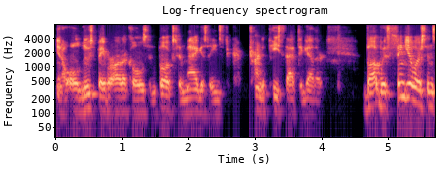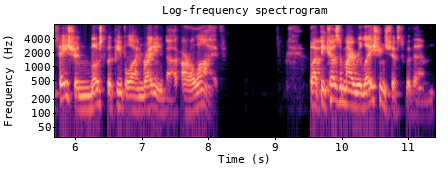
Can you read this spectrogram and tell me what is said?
you know old newspaper articles and books and magazines to, trying to piece that together. But with Singular Sensation, most of the people I'm writing about are alive. But because of my relationships with them,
